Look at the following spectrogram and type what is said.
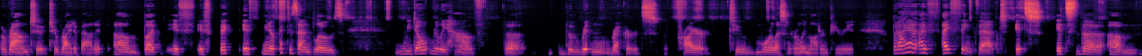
around to to write about it. Um, but if if if you know Paektusan blows, we don't really have the the written records prior to more or less an early modern period. But I I, I think that it's it's the um,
